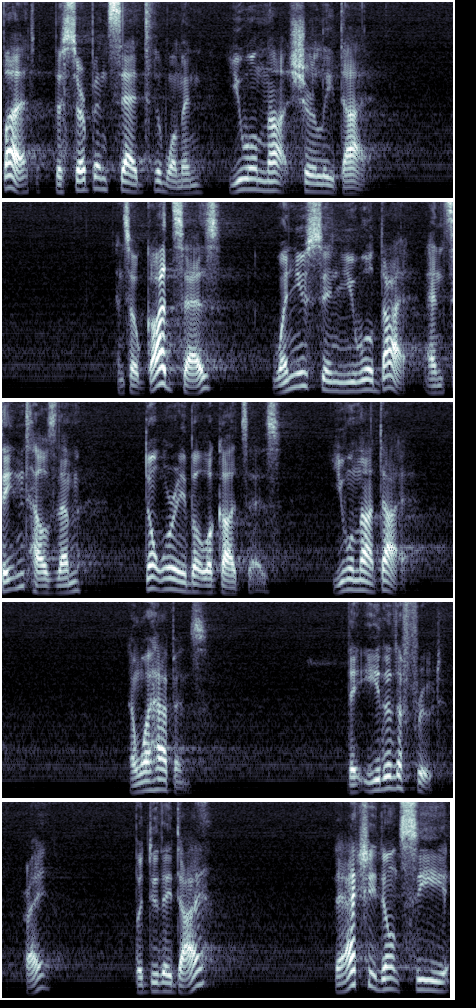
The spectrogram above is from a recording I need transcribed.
But the serpent said to the woman, You will not surely die. And so God says, When you sin, you will die. And Satan tells them, Don't worry about what God says. You will not die. And what happens? They eat of the fruit, right? But do they die? They actually don't see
